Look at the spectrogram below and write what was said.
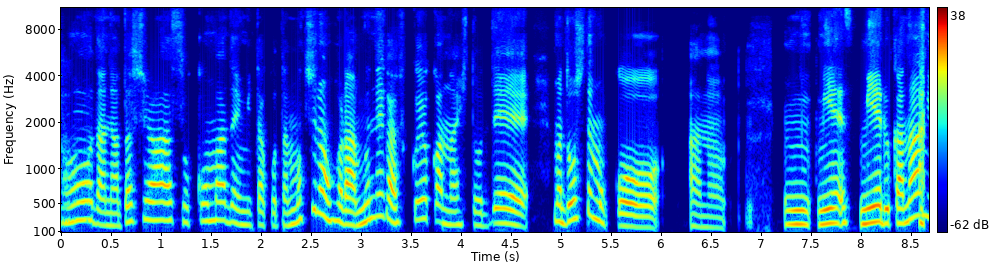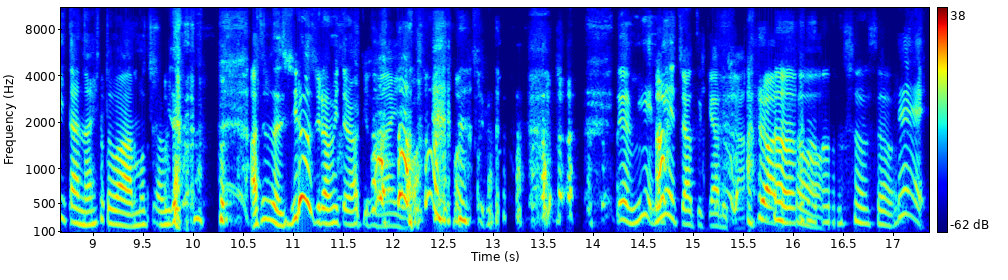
そうだね、私はそこまで見たことは、もちろんほら、胸がふくよかな人で、まあ、どうしてもこう、あの、み見え見えるかなみたいな人はもちろん見た。あすみませんじろじろ見てるわけじゃないよ。もちろんでも見え見えちゃう時あるじゃんあるある。そううんそうそう。で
